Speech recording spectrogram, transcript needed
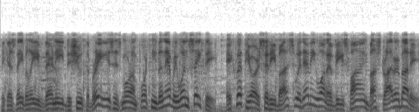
because they believe their need to shoot the breeze is more important than everyone's safety. Equip your city bus with any one of these fine bus driver buddies.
